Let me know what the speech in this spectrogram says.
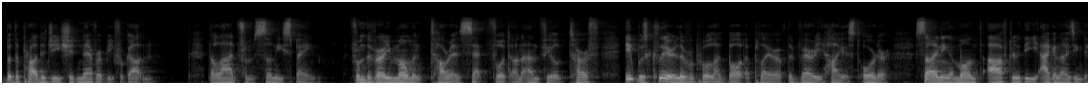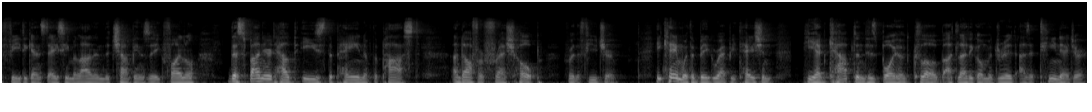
but the prodigy should never be forgotten. The lad from sunny Spain. From the very moment Torres set foot on Anfield turf, it was clear Liverpool had bought a player of the very highest order. Signing a month after the agonising defeat against AC Milan in the Champions League final, the Spaniard helped ease the pain of the past and offer fresh hope for the future. He came with a big reputation. He had captained his boyhood club, Atletico Madrid, as a teenager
